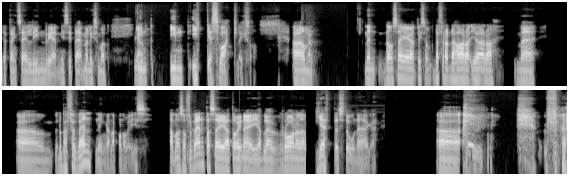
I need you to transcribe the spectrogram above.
jag tänkte säga lindrig etnicitet, men liksom att ja. inte, inte icke-svart liksom. Um, ja. Men de säger att liksom, därför att det har att göra med um, de här förväntningarna på något vis. Att man så förväntar sig att oj nej, jag blev rånad av jättestor näger. Uh, mm. för,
